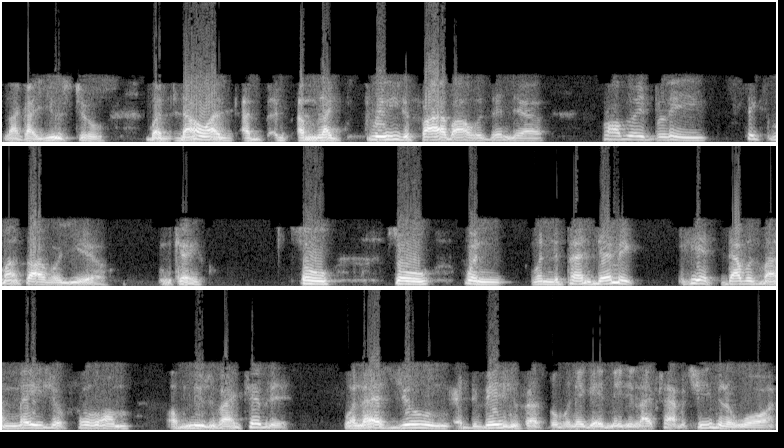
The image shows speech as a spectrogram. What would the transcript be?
like I used to, but now I, I I'm like three to five hours in there, probably six months out of a year. Okay, so so when when the pandemic hit, that was my major form of musical activity. Well, last June at the Vision Festival, when they gave me the Lifetime Achievement Award,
